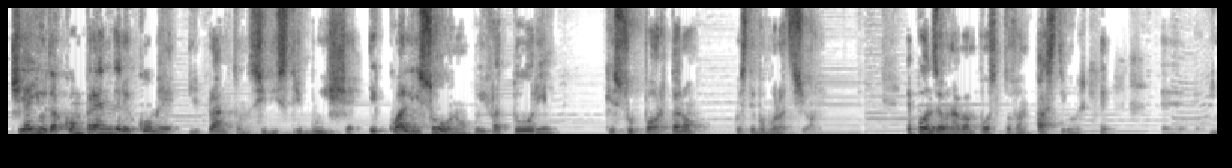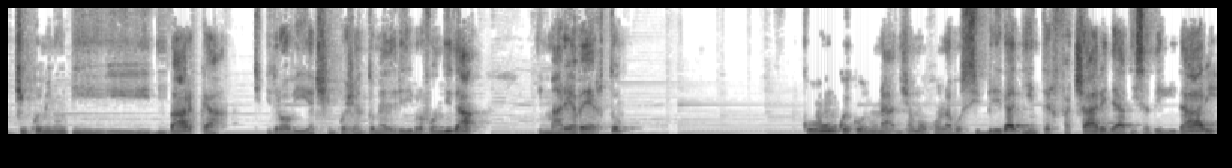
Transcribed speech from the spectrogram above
ci aiuta a comprendere come il plankton si distribuisce e quali sono quei fattori che supportano queste popolazioni. E Ponza è un avamposto fantastico perché eh, in 5 minuti di barca ti trovi a 500 metri di profondità, in mare aperto, comunque con, una, diciamo, con la possibilità di interfacciare dati satellitari,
